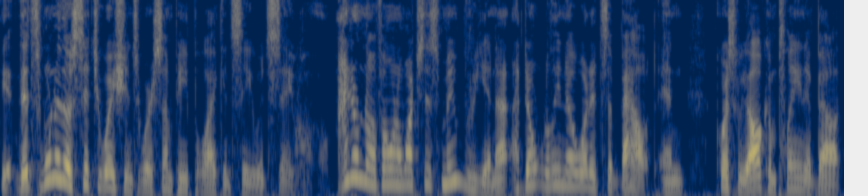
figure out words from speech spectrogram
it's one of those situations where some people I can see would say, well, I don't know if I want to watch this movie and I, I don't really know what it's about. And of course, we all complain about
